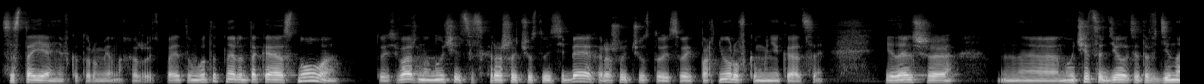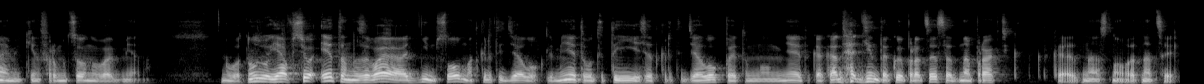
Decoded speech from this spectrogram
состояния, в котором я нахожусь. Поэтому вот это, наверное, такая основа. То есть важно научиться хорошо чувствовать себя и хорошо чувствовать своих партнеров в коммуникации. И дальше э, научиться делать это в динамике информационного обмена. Вот. Ну, я все это называю одним словом открытый диалог. Для меня это вот это и есть открытый диалог, поэтому у меня это как один такой процесс, одна практика, одна основа, одна цель.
